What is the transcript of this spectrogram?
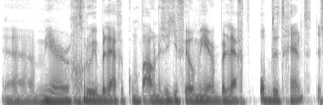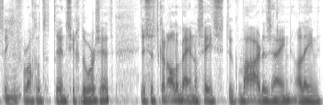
eh, meer groeibeleggen, compounders, dat je veel meer belegt op de trend. Dus dat je Mhm. verwacht dat de trend zich doorzet. Dus het kan allebei nog steeds een stuk waarde zijn. Alleen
